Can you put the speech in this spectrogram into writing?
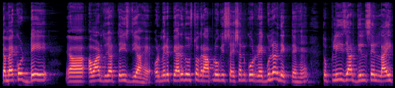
tobacco day award 2023 दिया है? और मेरे प्यारे दोस्तों, अगर आप लोग इस सेशन को रेगुलर देखते हैं तो प्लीज़ यार दिल से लाइक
